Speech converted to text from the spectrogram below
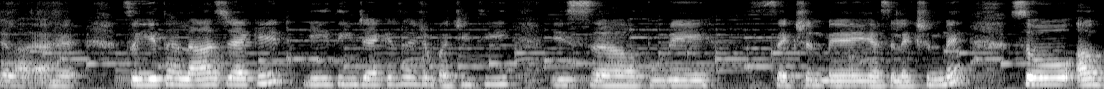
चलाया है। सो so, ये था लास्ट जैकेट यही तीन जैकेट हैं जो बची थी इस पूरे सेक्शन में या सिलेक्शन में। सो so, अब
